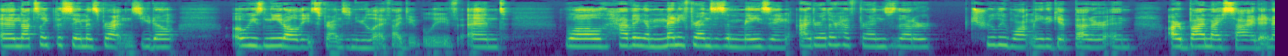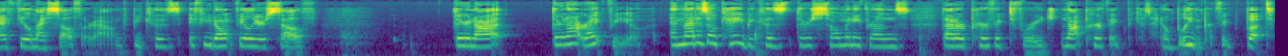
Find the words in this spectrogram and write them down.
and that's like the same as friends. You don't always need all these friends in your life i do believe. And while having a many friends is amazing i'd rather have friends that are truly want me to get better and are by my side and I feel myself around. Because if you don't feel yourself they're not they're not right for you. And that is okay because there's so many friends that are perfect for each not perfect because I don't believe in perfect, but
